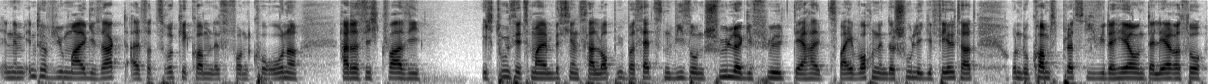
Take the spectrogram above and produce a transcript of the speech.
in einem Interview mal gesagt, als er zurückgekommen ist von Corona, hat er sich quasi, ich tue es jetzt mal ein bisschen salopp übersetzen, wie so ein Schüler gefühlt, der halt zwei Wochen in der Schule gefehlt hat und du kommst plötzlich wieder her und der Lehrer so,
